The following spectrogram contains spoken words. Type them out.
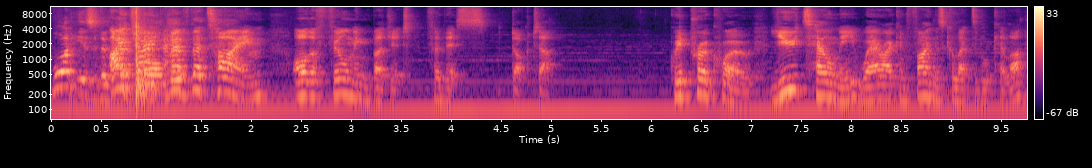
what is it about I don't have the time or the filming budget for this, Doctor. Quid pro quo. You tell me where I can find this collectible killer,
